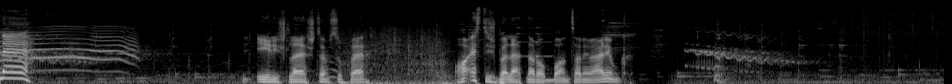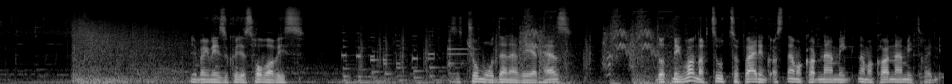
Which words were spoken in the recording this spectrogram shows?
Ne! Én is leestem, szuper. Aha, ezt is be lehetne robbantani, várjunk. Ja, megnézzük, hogy ez hova visz. Ez egy csomó denevérhez. De ott még vannak cuccok, várjunk, azt nem akarnám még, nem akarnám itt hagyni.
